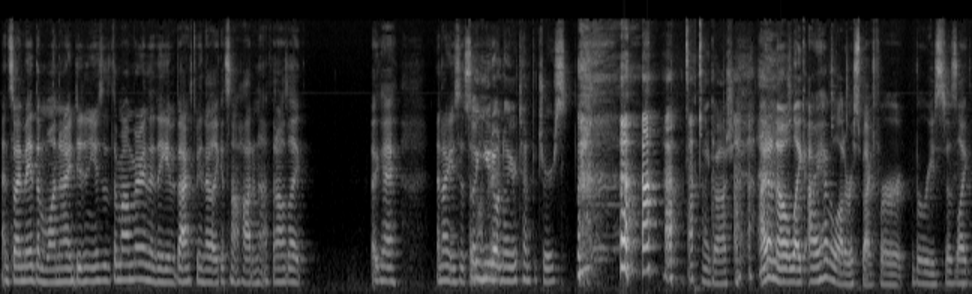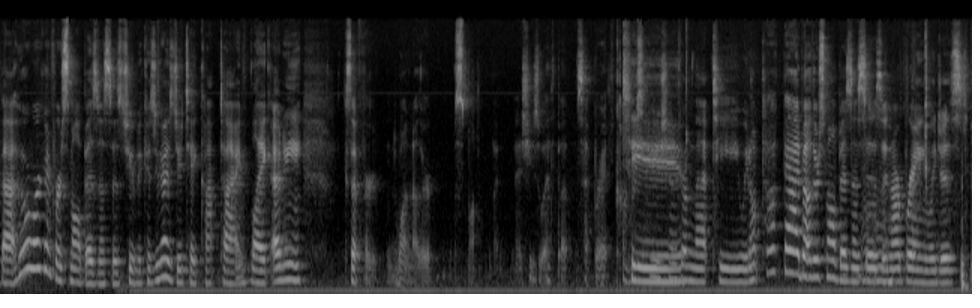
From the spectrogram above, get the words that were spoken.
And so I made them one and I didn't use the thermometer and then they gave it back to me and they're like, it's not hot enough. And I was like, okay. And I used the So you don't know your temperatures. my gosh. I don't know. Like I have a lot of respect for baristas like that who are working for small businesses too because you guys do take time. Like any except for one other small issues with, but separate conversation Tea. from that tea. We don't talk bad about other small businesses in our brain. We just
